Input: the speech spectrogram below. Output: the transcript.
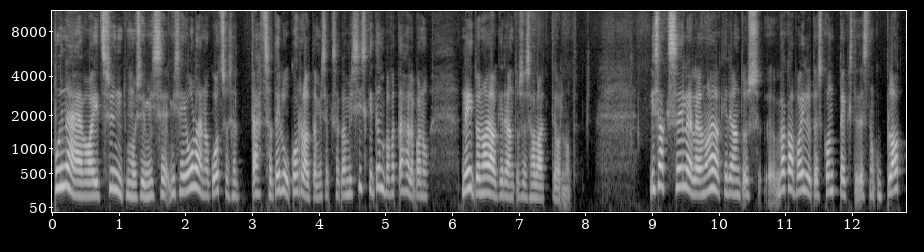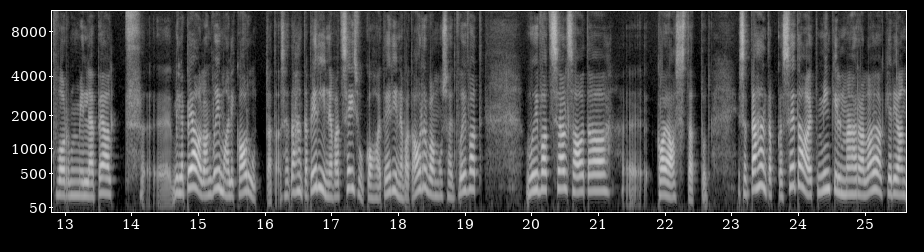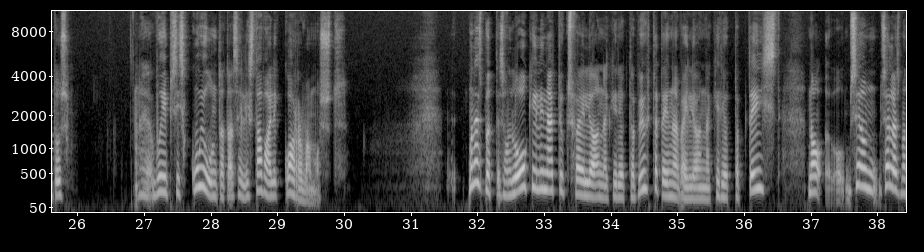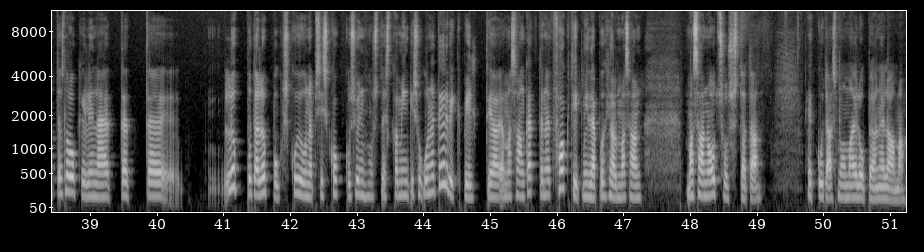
põnevaid sündmusi, mis, mis ei ole nagu otseselt tähtsad elu korraldamiseks, aga mis siiski tõmbavad tähelepanu, neid on ajakirjanduses alati olnud lisaks sellele on ajakirjandus väga paljudes kontekstides nagu platvorm, mille pealt, mille peal on võimalik arutada, see tähendab, erinevad seisukohad, erinevad arvamused võivad, võivad seal saada äh, kajastatud. ja see tähendab ka seda, et mingil määral ajakirjandus võib siis kujundada sellist avalikku arvamust. Mõnes mõttes on loogiline, et üks väljaanne kirjutab ühte, teine väljaanne kirjutab teist. no see on selles mõttes loogiline, et, et lõppude lõpuks kujuneb siis kokku sündmustest ka mingisugune tervikpilt ja, ja ma saan kätte need faktid, mille põhjal ma saan, ma saan otsustada, et kuidas ma oma elu pean elama.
